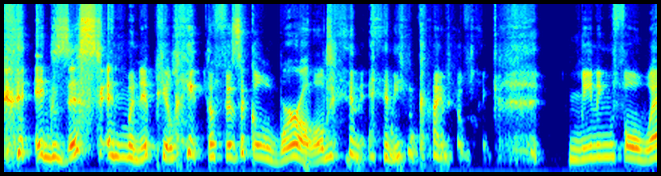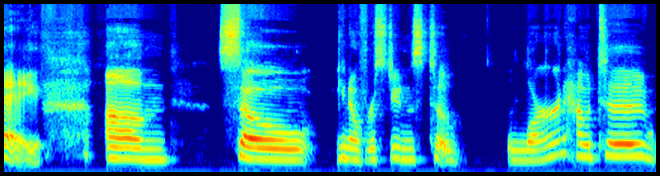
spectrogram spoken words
exist and manipulate the physical world in any kind of like meaningful way um so you know for students to learn how to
